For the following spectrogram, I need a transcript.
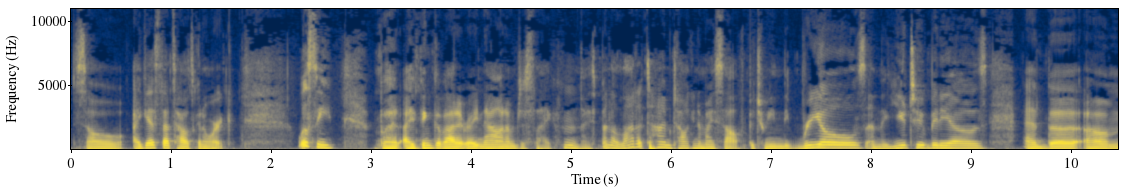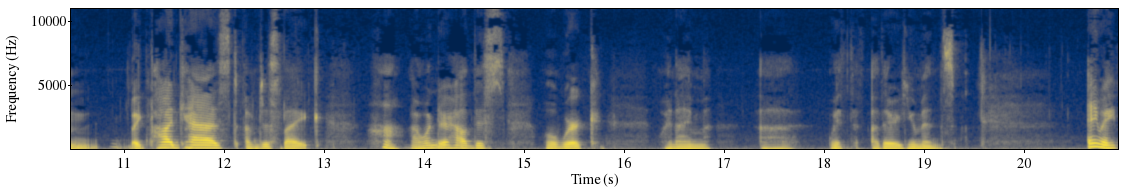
So I guess that's how it's going to work. We'll see. But I think about it right now and I'm just like, hmm, I spend a lot of time talking to myself between the reels and the YouTube videos and the um, like podcast. I'm just like, huh, I wonder how this will work when I'm uh, with other humans. Anyway,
